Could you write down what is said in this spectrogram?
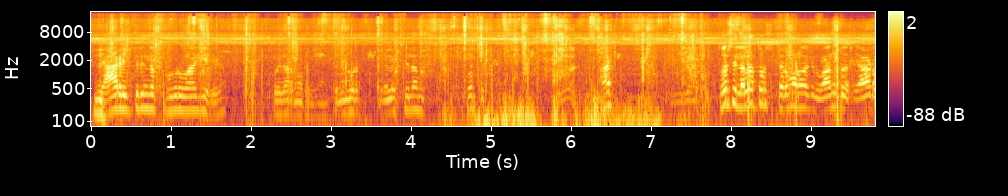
ಇಲ್ಲಿ ಯಾರು ರೀತಿಯಿಂದ ಕ್ರೂರವಾಗಿ ಕೊಯ್ದಾರ ನೋಡ್ರಿ ನೋಡ್ರಿ, ಎಲ್ಲ ಚೀಲ ತೋರಿಸಿ. ಹಾಂ ತೋರಿಸಿಲ್ಲ, ಎಲ್ಲ ತೋರಿಸಿ. ಚರ್ಮ ಹಾಕಿದ್ರು ಒಂದು, ಎರಡು,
